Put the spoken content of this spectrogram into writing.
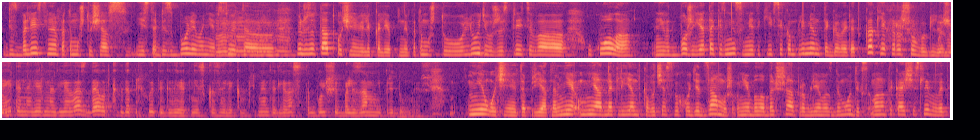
безболезненная, потому что сейчас есть обезболивание, все Мгм, это, мгм. но результат очень великолепный, потому что люди уже с третьего укола, они говорят, боже, я так изменился, мне такие все комплименты говорят, как я хорошо выгляжу. Оля, это, наверное, для вас, да, вот когда приходят и говорят, мне сказали комплименты, для вас это больше бальзам не придумаешь. Мне очень это приятно. Мне, у меня одна клиентка вот сейчас выходит замуж, у нее была большая проблема с демодексом, она такая счастливая, говорит,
